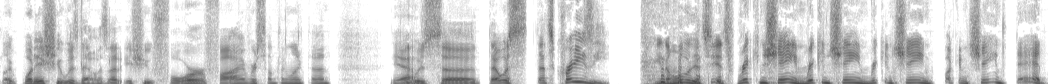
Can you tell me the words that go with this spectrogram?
like what issue was that? Was that issue four or five or something like that? Yeah. It was. Uh, that was that's crazy. You know, it's it's Rick and Shane, Rick and Shane, Rick and Shane. Fucking Shane's dead.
